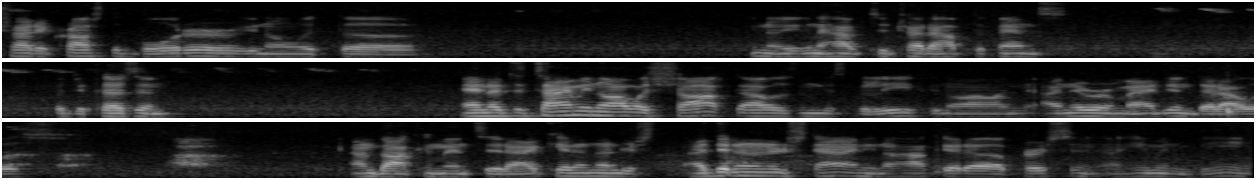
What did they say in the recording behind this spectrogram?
try to cross the border, you know, with the, you know, you're gonna have to try to hop the fence with your cousin and at the time, you know, I was shocked. I was in disbelief. You know, I, I never imagined that I was undocumented. I couldn't understand. I didn't understand. You know, how could a person, a human being,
